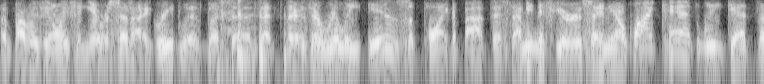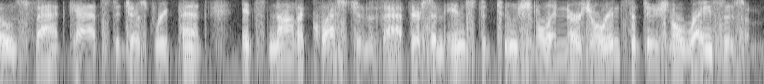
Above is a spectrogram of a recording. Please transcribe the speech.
Uh, probably the only thing he ever said I agreed with, but uh, that there there really is a point about this. I mean, if you're saying, you know, why can't we get those fat cats to just repent? It's not a question of that. There's an institutional inertia or institutional racism.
